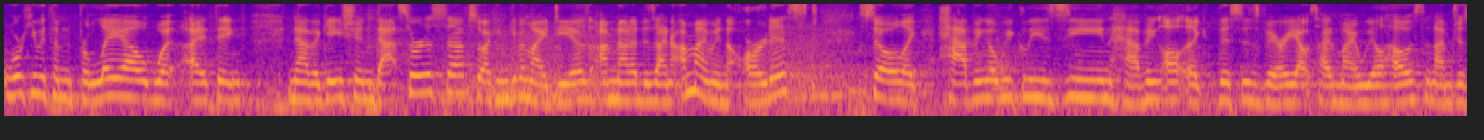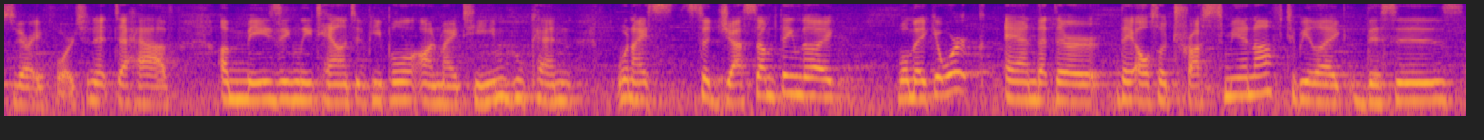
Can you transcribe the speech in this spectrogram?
working with them for layout, what I think navigation, that sort of stuff. So I can give them ideas. I'm not a designer. I'm not even an artist. So like having a weekly zine, having all like this is very outside my wheelhouse, and I'm just very fortunate to have amazingly talented people on my team who can, when I suggest something, they're like, "We'll make it work," and that they're they also trust me enough to be like, "This is."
